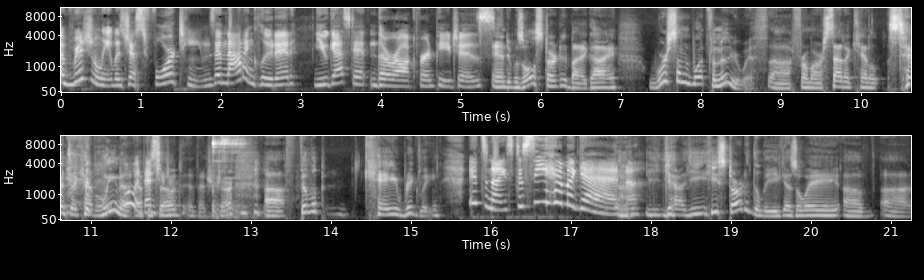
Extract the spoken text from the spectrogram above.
Originally, it was just four teams, and that included, you guessed it, the Rockford Peaches. And it was all started by a guy we're somewhat familiar with uh, from our Santa, Catal- Santa Catalina Ooh, Adventure episode, Adventure Jar, uh, Philip K. Wrigley. It's nice to see him again. Yeah, he, he started the league as a way of uh,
